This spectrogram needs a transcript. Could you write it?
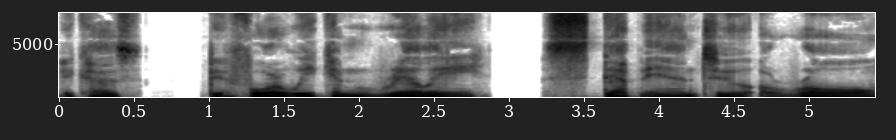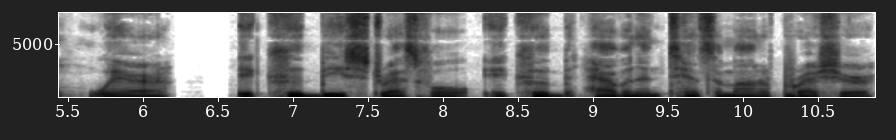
because before we can really step into a role where it could be stressful, it could have an intense amount of pressure,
